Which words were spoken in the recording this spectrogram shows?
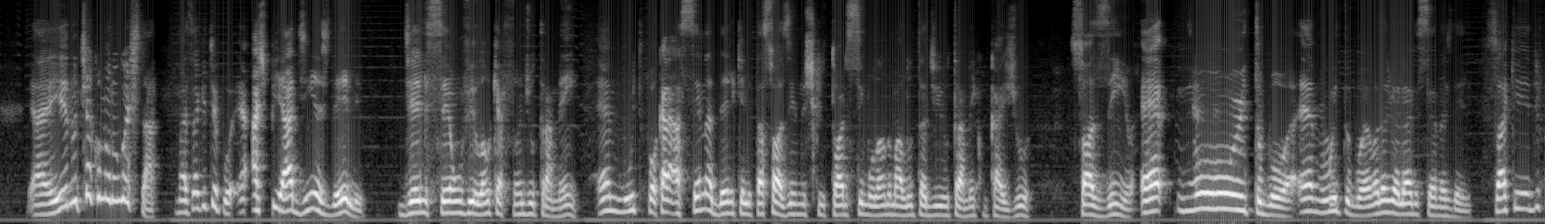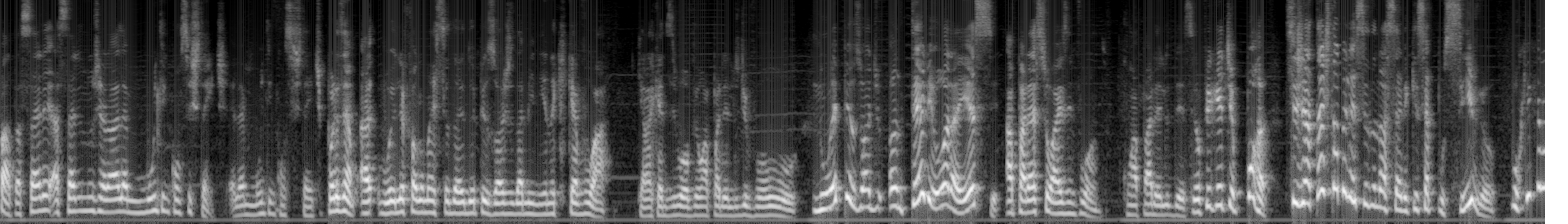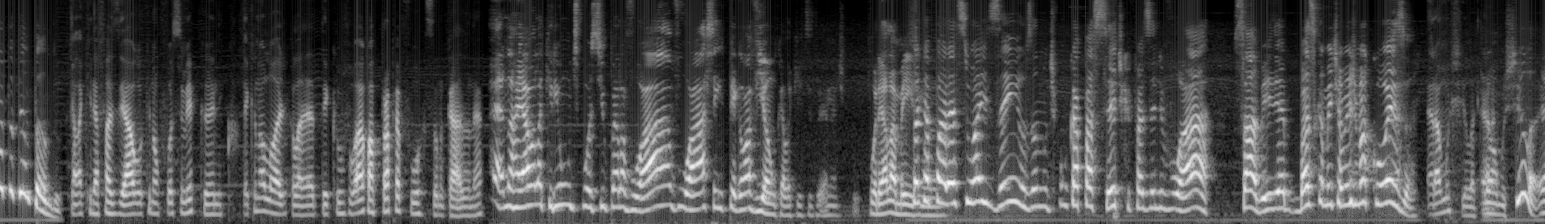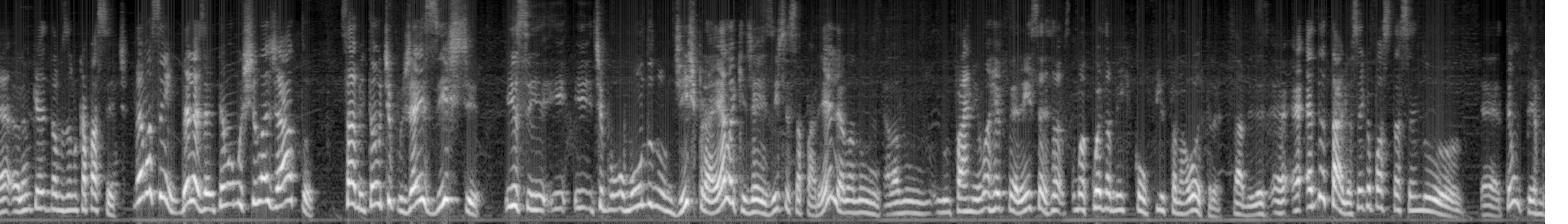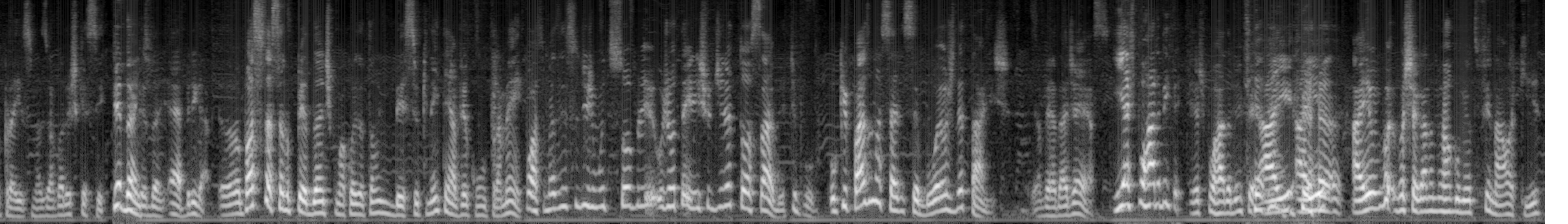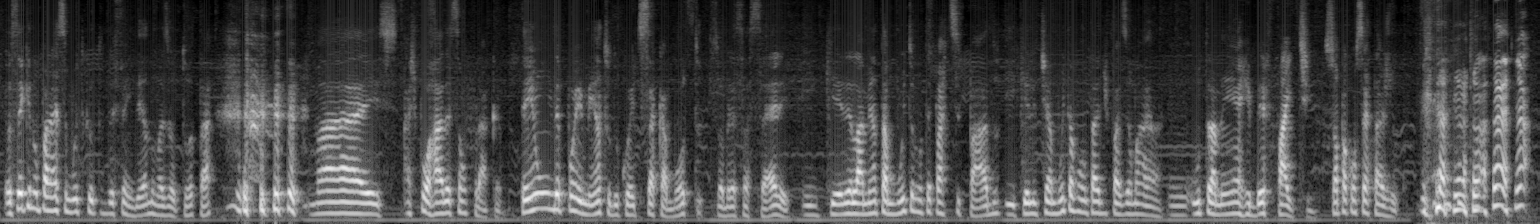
Aí não tinha como eu não gostar. Mas só que, tipo, é- as piadinhas dele, de ele ser um vilão que é fã de Ultraman, é muito fo... Cara, a cena dele que ele tá sozinho no escritório simulando uma luta de Ultraman com Kaiju, sozinho, é muito boa. É muito boa. É uma das melhores cenas dele. Só que, de fato, a série, a série no geral é muito inconsistente. Ela é muito inconsistente. Por exemplo, a- o William falou mais cedo aí do episódio da menina que quer voar. Que ela quer desenvolver um aparelho de voo. No episódio anterior a esse, aparece o Aizen voando com um aparelho desse. Eu fiquei tipo, porra, se já tá estabelecido na série que isso é possível, por que, que ela tá tentando? Que ela queria fazer algo que não fosse mecânico, tecnológico. Ela ia ter que voar com a própria força, no caso, né? É, na real, ela queria um dispositivo pra ela voar, voar sem pegar um avião que ela quis dizer, né? Tipo, por ela mesma. Só que né? aparece o Aizen usando tipo um capacete que faz ele voar, sabe? E é basicamente a mesma coisa. Era a mochila, Era cara. uma mochila? É, eu lembro que ele tava usando um capacete. Mesmo assim, beleza, ele tem uma mochila jato, sabe? Então, tipo, já existe isso. E, e- e, tipo, o mundo não diz pra ela que já existe esse aparelho, ela não, ela não, não faz nenhuma referência, uma coisa meio que conflita na outra, sabe? É, é- é detalhe, eu sei que eu posso estar sendo. é, tem um termo pra isso, mas eu agora eu esqueci. Pedante. Pedante. É, obrigado. Eu posso estar sendo pedante com uma coisa tão imbecil que nem tem a ver com o Ultraman? Posso, mas isso diz muito sobre os roteiristas e o diretor, sabe? Tipo, o que faz uma série ser boa é os detalhes. A verdade é essa. E as porradas bem feitas. E as porradas bem feitas. Aí, aí, aí eu vou- chegar no meu argumento final aqui. Eu sei que não parece muito que eu tô defendendo, mas eu tô, tá? mas as porradas são fracas. Tem um depoimento do Koichi Sakamoto sobre essa série em que ele lamenta muito não ter participado e que ele tinha muita vontade de fazer uma, um Ultraman RB Fighting, só pra consertar as lutas.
